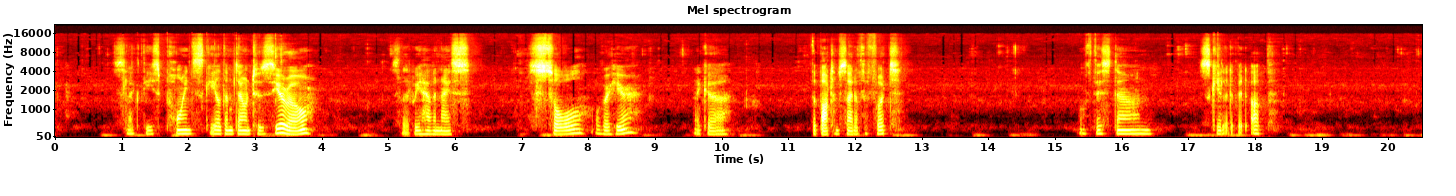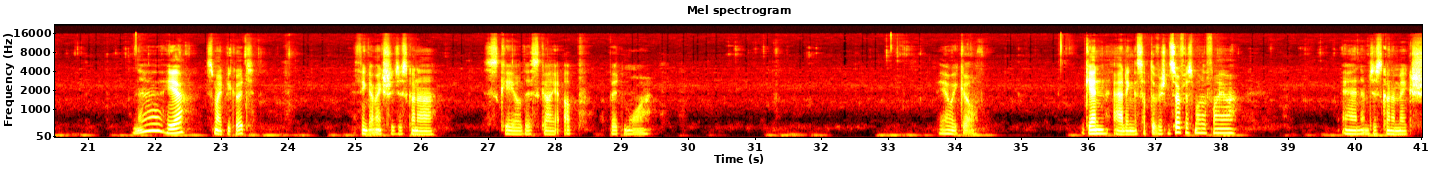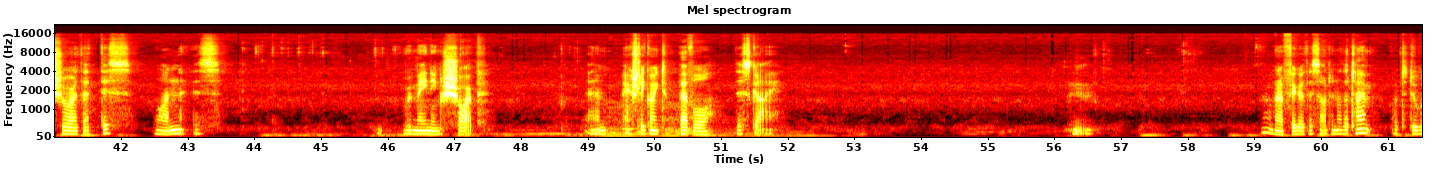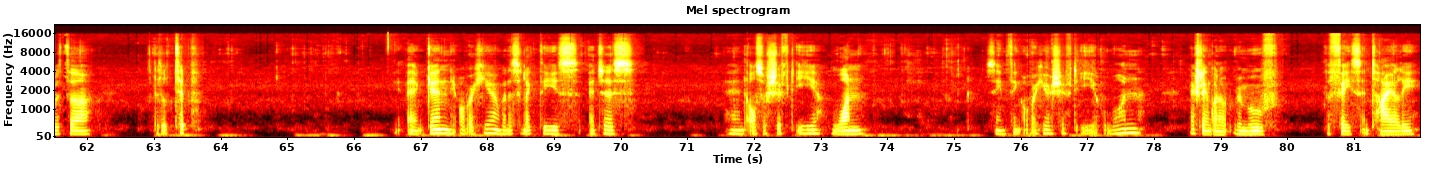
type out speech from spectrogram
select these points, scale them down to zero so that we have a nice sole over here, like uh, the bottom side of the foot. Move this down, scale it a bit up. Nah, yeah, this might be good. I think I'm actually just gonna scale this guy up a bit more. There we go. Again, adding a subdivision surface modifier. And I'm just gonna make sure that this one is remaining sharp. And I'm actually going to bevel this guy. Hmm. I'm gonna figure this out another time. What to do with the little tip again over here. I'm gonna select these edges and also shift E 1 same thing over here shift E 1 actually I'm gonna remove the face entirely.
